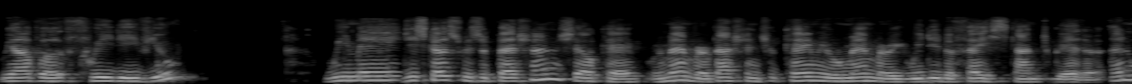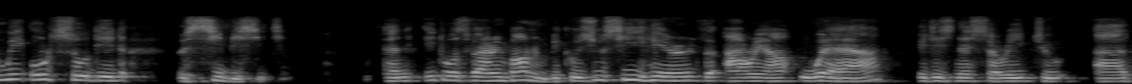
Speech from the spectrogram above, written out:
we have a 3D view. We may discuss with the patient, say, okay, remember, patient, you came, you remember we did a face scan together. And we also did a CBCT. And it was very important because you see here the area where it is necessary to add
